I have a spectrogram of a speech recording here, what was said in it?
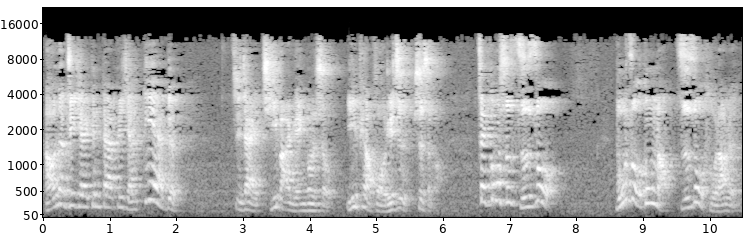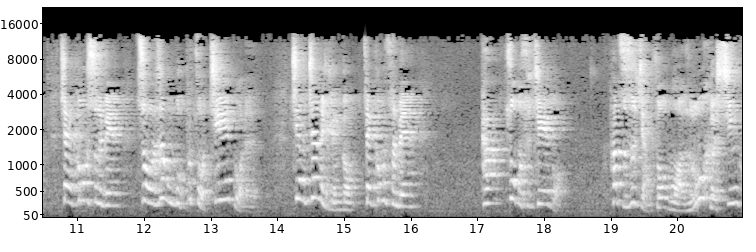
好，那接下来跟大家分享第二个，是在提拔员工的时候，一票否决制是什么？在公司只做不做功劳，只做苦劳的人，在公司里边做任务不做结果的人，像这样的员工，在公司里边他做不出结果，他只是讲说我如何辛苦，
